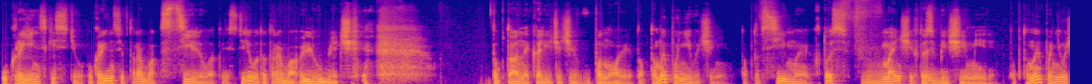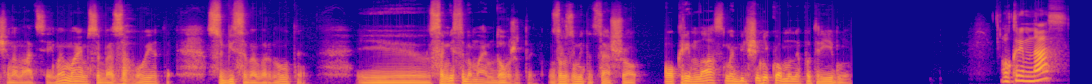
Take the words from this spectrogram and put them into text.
українськістю. Українців треба зцілювати. І зцілювати треба люблячи. Тобто, а не калічачи по нові. Тобто ми понівечені. Тобто, всі ми, хтось в меншій, хтось в більшій мірі. Тобто ми понівечена нація. Ми маємо себе загоїти, собі себе вернути. І самі себе маємо довжити. Зрозуміти це, що окрім нас, ми більше нікому не потрібні. Окрім нас,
